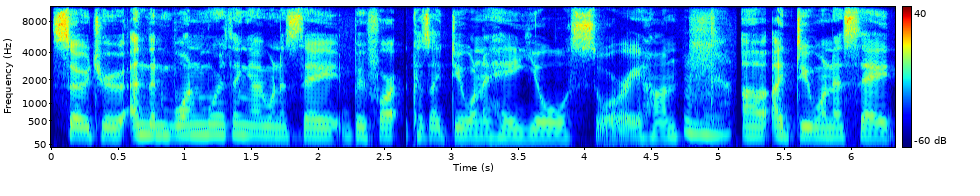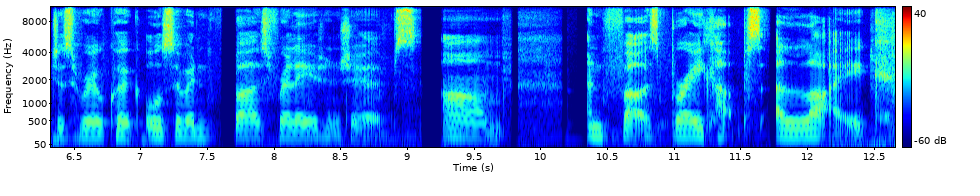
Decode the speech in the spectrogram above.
so true. And then one more thing I want to say before, because I do want to hear your story, hun. Mhm. Uh, I do want to say just real quick, also in first relationships, um, and first breakups alike,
